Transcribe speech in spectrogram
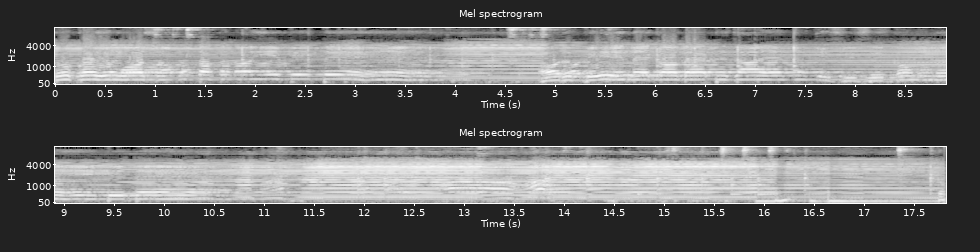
तो कोई मौसम तक नहीं पीते। और पीने को बैठ जाए तो किसी से कम नहीं पीते। तो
